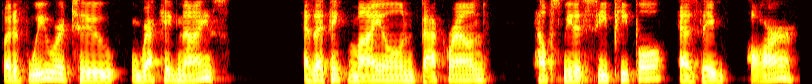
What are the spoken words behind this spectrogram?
But if we were to recognize, as I think my own background helps me to see people as they are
